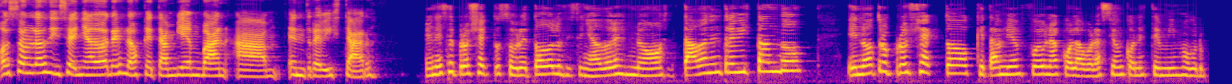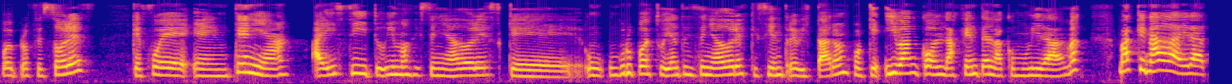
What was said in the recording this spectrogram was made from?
o son los diseñadores los que también van a entrevistar? En ese proyecto, sobre todo, los diseñadores no estaban entrevistando. En otro proyecto que también fue una colaboración con este mismo grupo de profesores, que fue en Kenia, ahí sí tuvimos diseñadores que, un, grupo de estudiantes diseñadores que sí entrevistaron porque iban con la gente en la comunidad. Más, que nada era,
